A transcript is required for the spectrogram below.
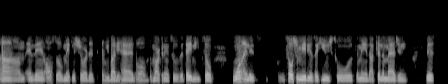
Um, and then also making sure that everybody had all the marketing tools that they need. So one is social media is a huge tool. I mean, I couldn't imagine this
